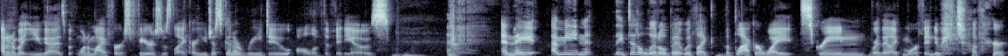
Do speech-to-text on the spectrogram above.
I don't know about you guys, but one of my first fears was like, are you just going to redo all of the videos? and they i mean they did a little bit with like the black or white screen where they like morph into each other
